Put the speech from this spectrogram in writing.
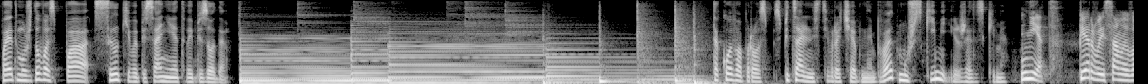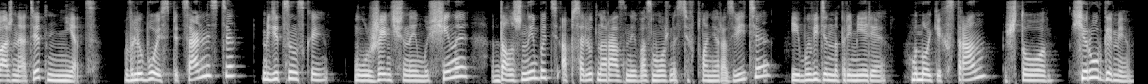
Поэтому жду вас по ссылке в описании этого эпизода. Такой вопрос. Специальности врачебные бывают мужскими и женскими? Нет. Первый и самый важный ответ – нет. В любой специальности медицинской у женщины и мужчины должны быть абсолютно разные возможности в плане развития, И мы видим на примере многих стран, что хирургами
